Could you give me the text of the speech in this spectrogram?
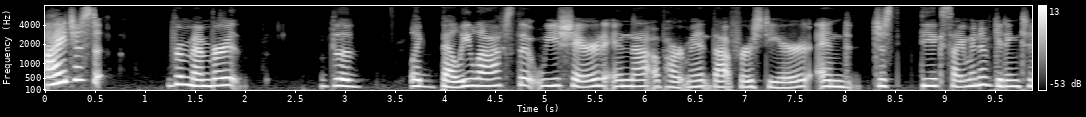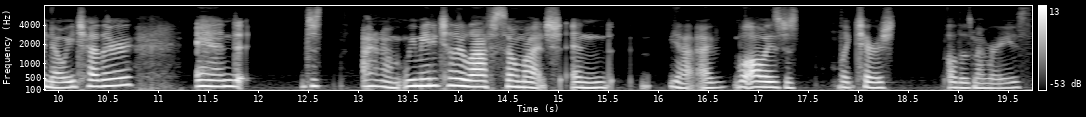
I just remember the like belly laughs that we shared in that apartment that first year and just the excitement of getting to know each other and just I don't know, we made each other laugh so much and yeah, I will always just like cherish all those memories.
